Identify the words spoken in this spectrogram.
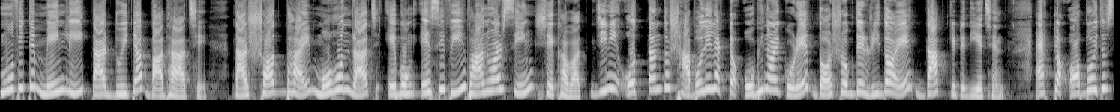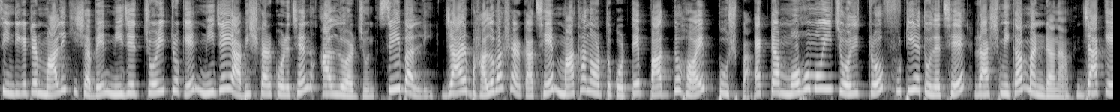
মুভিতে মেইনলি তার দুইটা বাধা আছে। তার সৎ ভাই মোহনরাজ এবং এসিপি ভানোয়ার সিং শেখাওয়াত, যিনি অত্যন্ত সাবলীল একটা অভিনয় করে দর্শকদের হৃদয়ে দাগ কেটে দিয়েছেন। একটা অবৈধ সিন্ডিকেটের মালিক হিসাবে নিজের চরিত্রকে নিজেই আবিষ্কার করেছেন আল্লু অর্জুন, শ্রীবাল্লি, যার ভালোবাসার কাছে মাথা নত করতে বাধ্য হয় পুষ্পা। একটা মোহময়ী চরিত্র ফুটিয়ে তুলেছে রাশ্মিকা মান্ডানা, যাকে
